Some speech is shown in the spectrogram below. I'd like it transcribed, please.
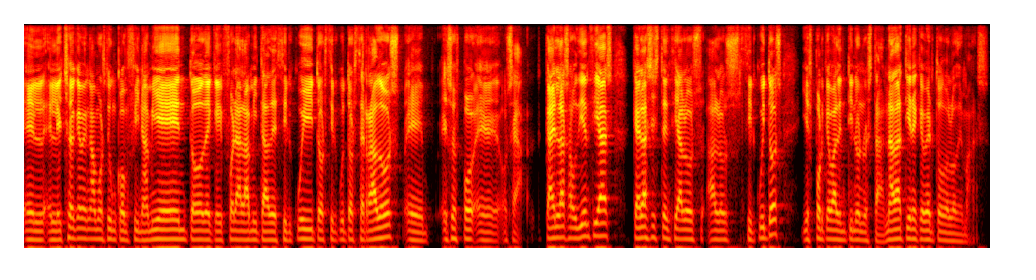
el- el hecho de que vengamos de un confinamiento, de que fuera la mitad de circuitos, circuitos cerrados, eh, eso es por, eh, o sea, caen las audiencias, cae la asistencia a los, a los circuitos y es porque Valentino no está. Nada tiene que ver todo lo demás.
